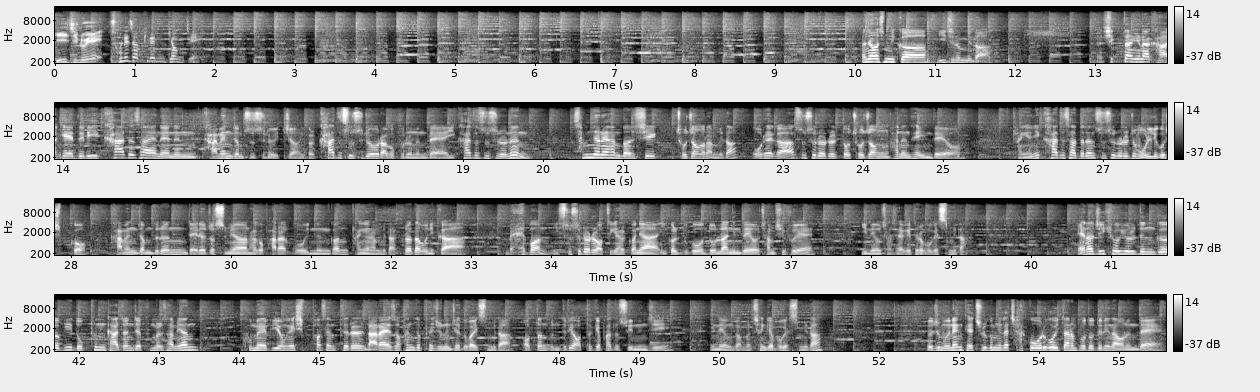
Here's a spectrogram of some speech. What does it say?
이진우의 손에 잡히는 경제. 안녕하십니까 이진우입니다. 식당이나 가게들이 카드사에 내는 가맹점 수수료 있죠. 이걸 카드 수수료라고 부르는데 이 카드 수수료는 3년에 한 번씩 조정을 합니다. 올해가 수수료를 또 조정하는 해인데요. 당연히 카드사들은 수수료를 좀 올리고 싶고 가맹점들은 내려줬으면 하고 바라고 있는 건 당연합니다. 그러다 보니까 매번 이 수수료를 어떻게 할 거냐 이걸 두고 논란인데요. 잠시 후에 이 내용 자세하게 들어보겠습니다. 에너지 효율 등급이 높은 가전제품을 사면 구매 비용의 10%를 나라에서 환급해 주는 제도가 있습니다. 어떤 분들이 어떻게 받을 수 있는지 이 내용도 한번 챙겨보겠습니다. 요즘 은행 대출 금리가 자꾸 오르고 있다는 보도들이 나오는데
